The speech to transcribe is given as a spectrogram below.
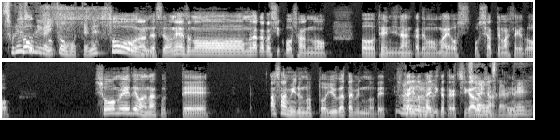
それぞれが意図を持ってね。そうなんですよね。その、宗像志功さんの、展示なんかでも前おっしゃってましたけど、照明ではなくって、朝見るのと夕方見るので光の入り方が違うじゃんっていう。うんね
